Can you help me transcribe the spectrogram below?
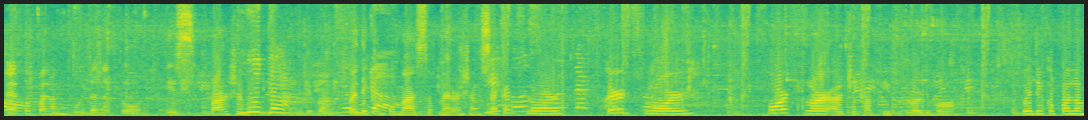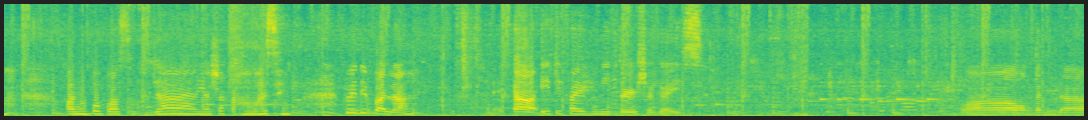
Ito palang Buddha na to is para siyang building, di ba? Pwede kang pumasok. Meron siyang second floor, third floor, fourth floor, at saka fifth floor, di ba? Pwede ka palang, ano papasok dyan? Nasya kawasin. Pwede pala. Ah, 85 meter siya, guys. Wow, ang ganda.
